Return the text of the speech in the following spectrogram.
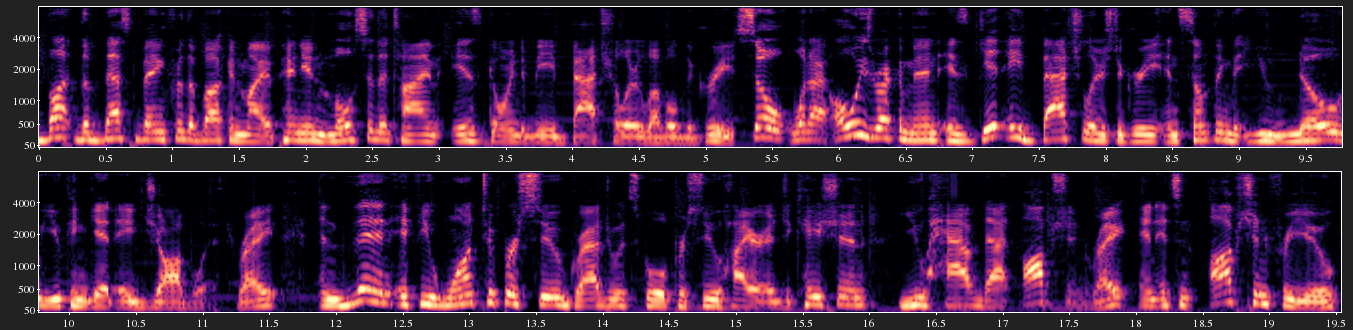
But the best bang for the buck, in my opinion, most of the time is going to be bachelor level degrees. So what I always recommend is get a bachelor's degree in something that you know you can get a job with, right? And then if you want to pursue graduate school, pursue higher education, you have that option, right? And it's an option for you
